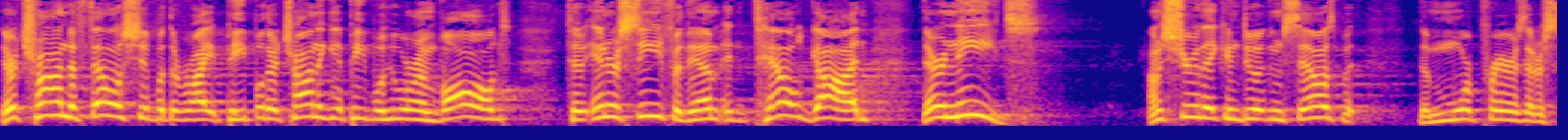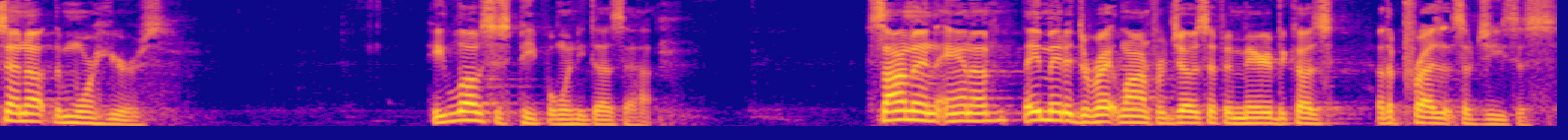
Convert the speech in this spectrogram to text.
They're trying to fellowship with the right people. They're trying to get people who are involved to intercede for them and tell God their needs. I'm sure they can do it themselves, but the more prayers that are sent up, the more hears. He loves his people when he does that. Simon and Anna, they made a direct line for Joseph and Mary because of the presence of Jesus.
